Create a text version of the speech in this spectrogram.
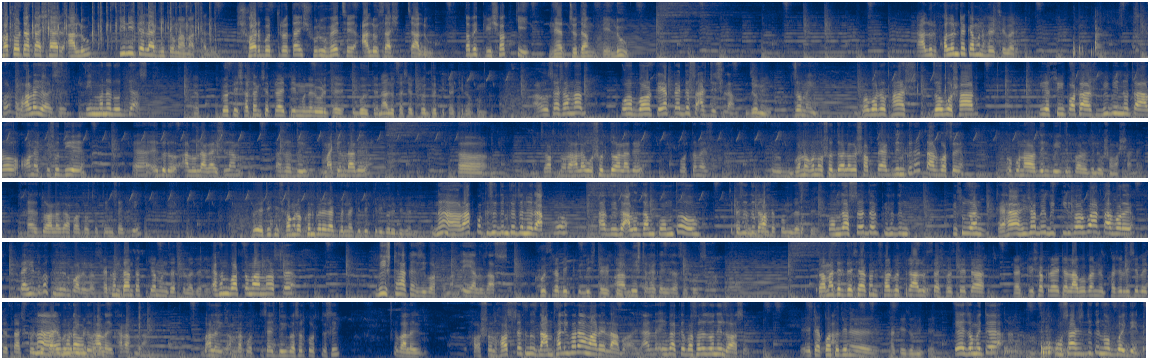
শত টাকা সার আলু কিনিতে লাগিত মামা খালু। সর্বত্র তাই শুরু হয়েছে আলু চাষ চালু। তবে কৃষক কি ন্যায্য দাম পেলু? আলুর ফলনটা কেমন হয়েছে এবারে? ভালোই হয়েছে তিন মনের ঊর্ধ্বে আছে। প্রতি শতাংশে প্রায় তিন মনের ঊর্ধ্বে বলতেন আলু চাষের পদ্ধতিটা কীরকম? আলু চাষ আমরা বড় ট্রাক্টর দিয়ে চাষ দিয়েছিলাম জমি? জমি। গোবর ফাঁস জৈব সার টিএসপি পটাশ, বিভিন্নটা আরও অনেক কিছু দিয়ে এগুলো আলু লাগাইছিলাম। তারপরে দুই মাটিন লাগে। যত্ন রাখা লাগে, ওষুধ দেওয়া লাগে। প্রথমে ঘন ঘন ওষুধ দেওয়া লাগে, সপ্তাহে একদিন করে, তারপরে ও পনেরো দিন, বিশ দিন পরে দিলেও সমস্যা নেই। সেচ দেওয়া লাগে আপাতত তিন চার দিয়ে তো এটি কি সংরক্ষণ করে রাখবেন নাকি বিক্রি করে দিবেন? না রাখব কিছুদিনকে জন্য রাখব। আর বেশি আলুর দাম কম তো। কিছুদিন কম যাচ্ছে। কম যাচ্ছে তো কিছুদিন কিছুদিন ঠেহা হিসাবে বিক্রি করব আর তারপরে রেখে দেবো কিছুদিন পরে বেচবো। এখন দামটা কেমন যাচ্ছে বাজারে? এখন বর্তমান হচ্ছে বিশ টাকা কেজি বর্তমান এই আলু যাচ্ছে। খুচরা বিক্রি বিশ টাকা আর কেজি বিশ টাকা কেজি যাচ্ছে খুচরা। তো আমাদের দেশে এখন সর্বত্র আলু চাষ হচ্ছে এটা কৃষকরা এটা লাভবান ফসল হিসেবে এটা চাষ করতে পারে মোটামুটি। ভালোই খারাপ না। ভালোই আমরা করতে চাই দুই বছর করতেছি তো ভালোই। ফসল হচ্ছে কিন্তু দাম থালি পরে আমার লাভ হয় আর এইবার বছরের জন্যই লস হয়। এটা কতদিনে থাকে জমিতে? এই জমিতে পঁচাশ থেকে নব্বই দিন।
